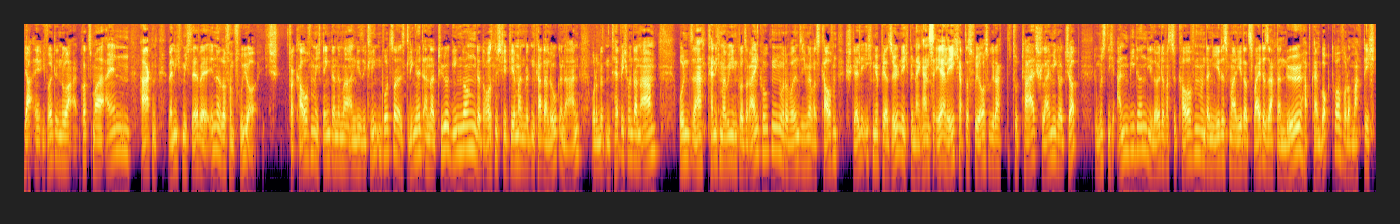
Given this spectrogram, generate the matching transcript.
Ja, ich wollte nur kurz mal einhaken, wenn ich mich selber erinnere vom Frühjahr. Ich verkaufen. Ich denke dann immer an diese Klinkenputzer. Es klingelt an der Tür, Gingong. Da draußen steht jemand mit einem Katalog in der Hand oder mit einem Teppich unter den Arm und sagt, kann ich mal bei Ihnen kurz reingucken oder wollen Sie mir was kaufen? Stelle ich mir persönlich, bin da ganz ehrlich, habe das früher auch so gedacht, total schleimiger Job. Du musst dich anbiedern, die Leute was zu kaufen und dann jedes Mal jeder Zweite sagt dann, nö, hab keinen Bock drauf oder mach dich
